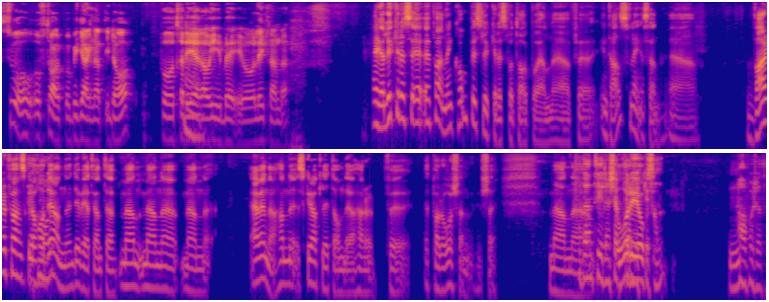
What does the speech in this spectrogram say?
svår att få tag på begagnat idag. På Tradera Mm. och Ebay och liknande. Jag lyckades, eh, fan en kompis lyckades få tag på en eh, för inte alls så länge sedan. Varför han skulle ha den, det vet jag inte. Men, men, eh, men jag vet inte, han skröt lite om det här för ett par år sedan. Men på eh, den tiden köpte jag mycket också- från... Mm. Ja, fortsätt.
